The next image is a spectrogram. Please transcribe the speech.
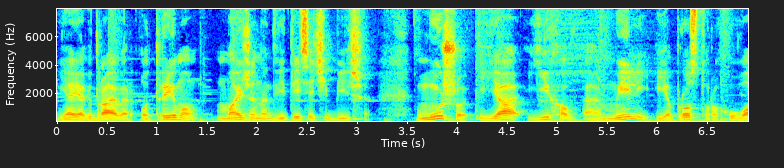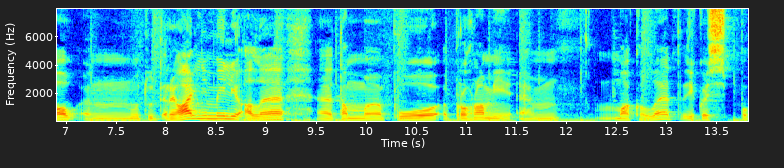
я як драйвер отримав майже на 2000 більше. Тому що я їхав е, милі, і я просто рахував. е, ну тут реальні милі, але е, там е, по програмі. Ем, Маколет, якось по,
